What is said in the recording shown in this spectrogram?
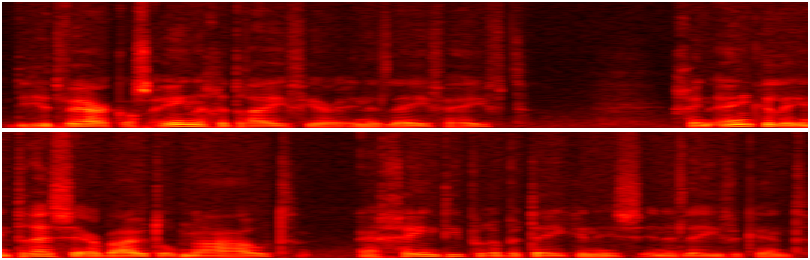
die het werk als enige drijfveer in het leven heeft, geen enkele interesse erbuiten op nahoudt en geen diepere betekenis in het leven kent.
